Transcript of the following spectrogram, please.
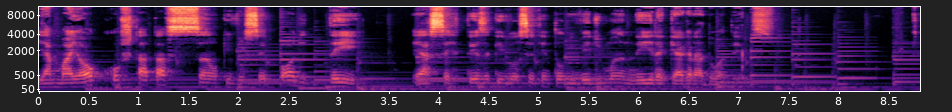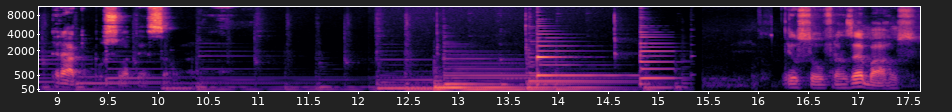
E a maior constatação que você pode ter é a certeza que você tentou viver de maneira que agradou a Deus. Grato por sua atenção. Eu sou o Franzé Barros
